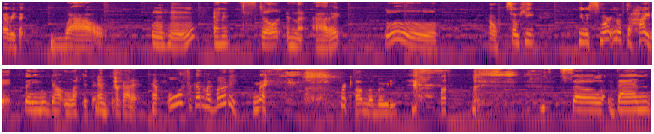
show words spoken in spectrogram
everything. wow. Mm-hmm. And it's still in the attic. Ooh, Oh, so he he was smart enough to hide it. Then he moved out and left it there. and forgot it. Oh, I forgot my booty. Forgot my booty. Um, so then,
